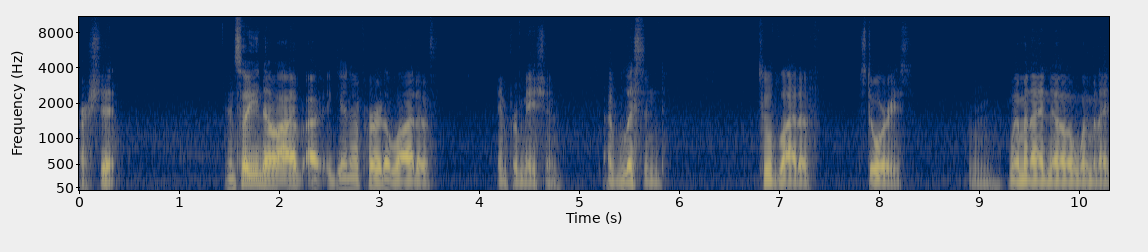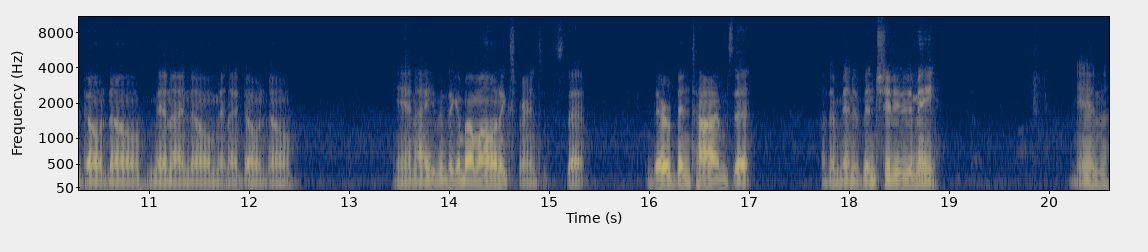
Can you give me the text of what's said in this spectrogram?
are shit. And so, you know, I've I, again, I've heard a lot of information. I've listened to a lot of stories women I know, women I don't know, men I know, men I don't know. And I even think about my own experiences that there have been times that other men have been shitty to me. And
